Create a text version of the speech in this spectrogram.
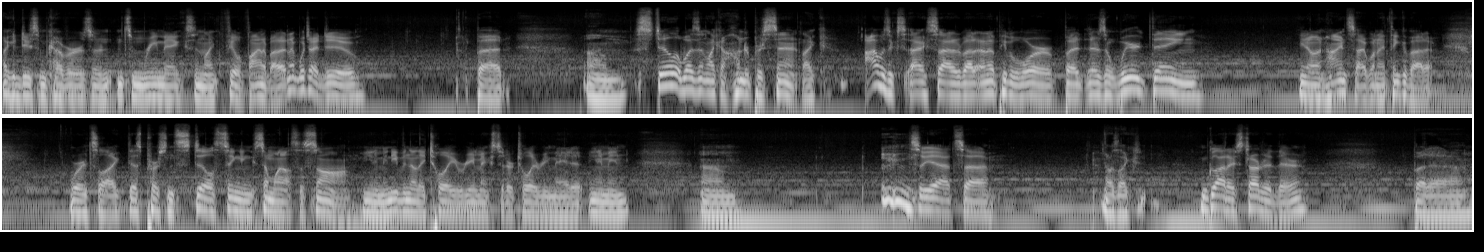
I could do some covers and, and some remakes and like feel fine about it, which I do. But um, still, it wasn't like a hundred percent. Like I was ex- excited about it. I know people were, but there's a weird thing, you know, in hindsight when I think about it, where it's like this person's still singing someone else's song. You know what I mean? Even though they totally remixed it or totally remade it. You know what I mean? Um, so yeah, it's. Uh, I was like, I'm glad I started there, but uh,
